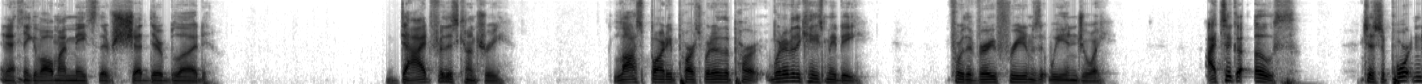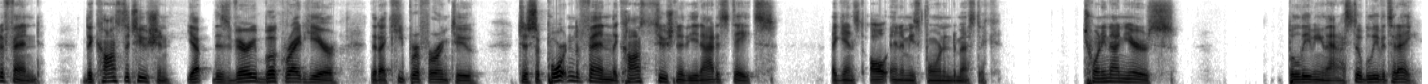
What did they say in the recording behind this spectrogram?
and I think of all my mates that have shed their blood, died for this country, lost body parts, whatever the part, whatever the case may be, for the very freedoms that we enjoy. I took an oath to support and defend the Constitution. Yep, this very book right here that I keep referring to, to support and defend the Constitution of the United States against all enemies, foreign and domestic. 29 years believing that. I still believe it today.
